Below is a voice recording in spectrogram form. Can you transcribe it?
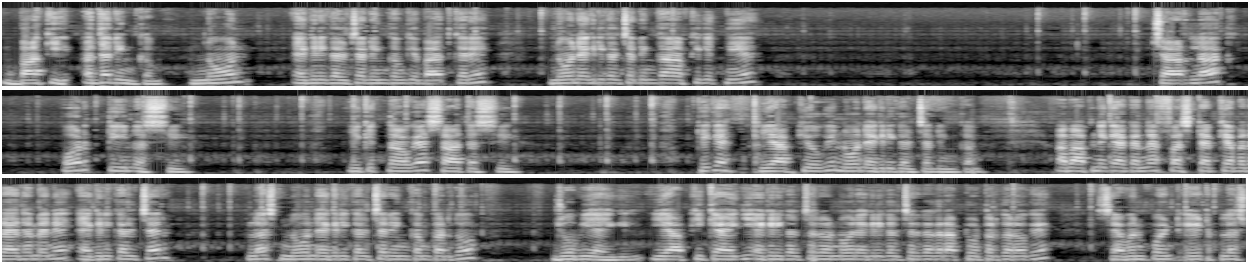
बाकी other income non agriculture income की बात करें नॉन एग्रीकल्चर इनकम आपकी कितनी है? चार लाख और तीन अस्सी। ये कितना हो गया? सात अस्सी। ठीक है? ये आपकी होगी नॉन एग्रीकल्चर इनकम अब आपने क्या करना है? फ़र्स्ट स्टेप क्या बताया था मैंने? Agriculture plus non agriculture income कर दो, जो भी आएगी। ये आपकी क्या आएगी? एग्रीकल्चर और नॉन एग्रीकल्चर का अगर आप टोटल करोगे 7.8 प्लस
